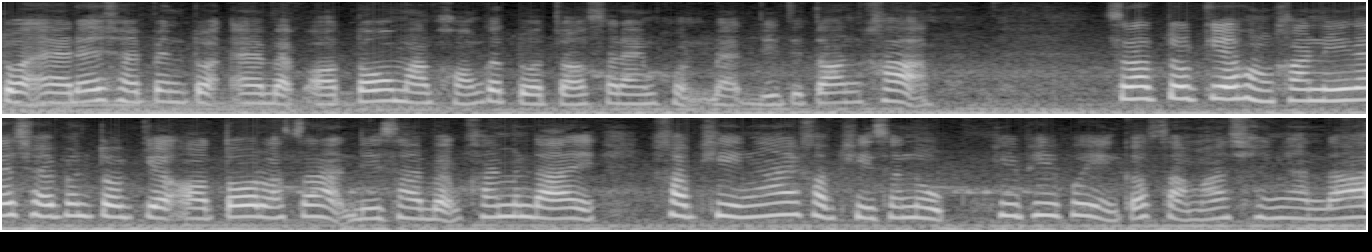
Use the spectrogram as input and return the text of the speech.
ตัวแอร์ได้ใช้เป็นตัวแอร์แบบออโต้มาพร้อมกับตัวจอแสดงผลแบบดิจิตอลค่ะ สำหรับตัวเกียร์ของคันนี้ได้ใช้เป็นตัวเกียร์ออโต้ลักษณะดีไซน์แบบขั้นบันได ขับขี่ง่ายขับขี่สนุก พี่ๆผู้หญิงก็สามารถใช้งานได้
